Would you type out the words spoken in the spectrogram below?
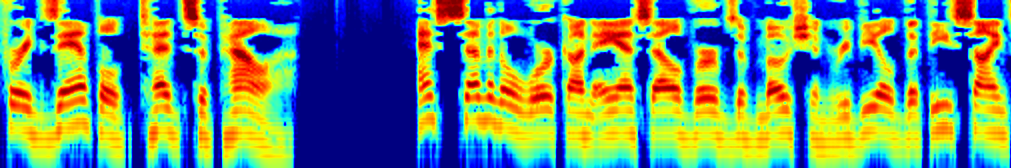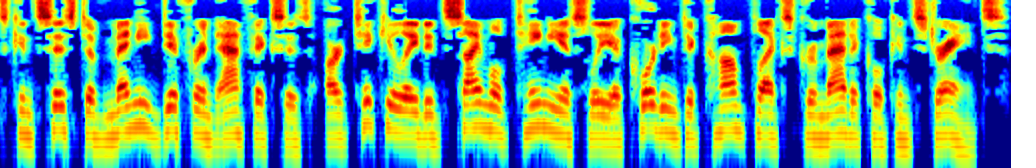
For example, Ted Supalla's seminal work on ASL verbs of motion revealed that these signs consist of many different affixes, articulated simultaneously according to complex grammatical constraints.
